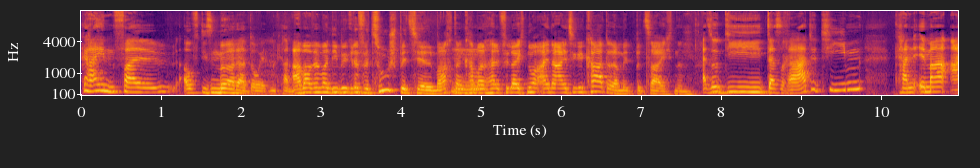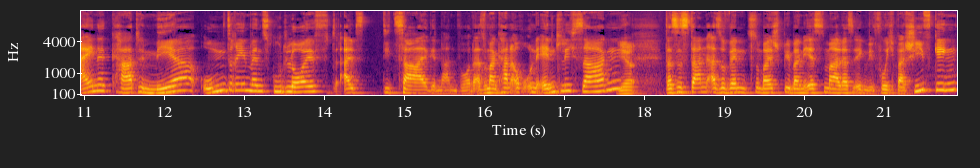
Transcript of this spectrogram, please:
keinen Fall auf diesen Mörder deuten kann. Aber wenn man die Begriffe zu speziell macht, dann kann Mhm. man halt vielleicht nur eine einzige Karte damit bezeichnen. Also die, das Rateteam kann immer eine Karte mehr umdrehen, wenn es gut läuft, als die Zahl genannt wurde. Also man kann auch unendlich sagen. Ja. Das ist dann, also wenn zum Beispiel beim ersten Mal das irgendwie furchtbar schief ging,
